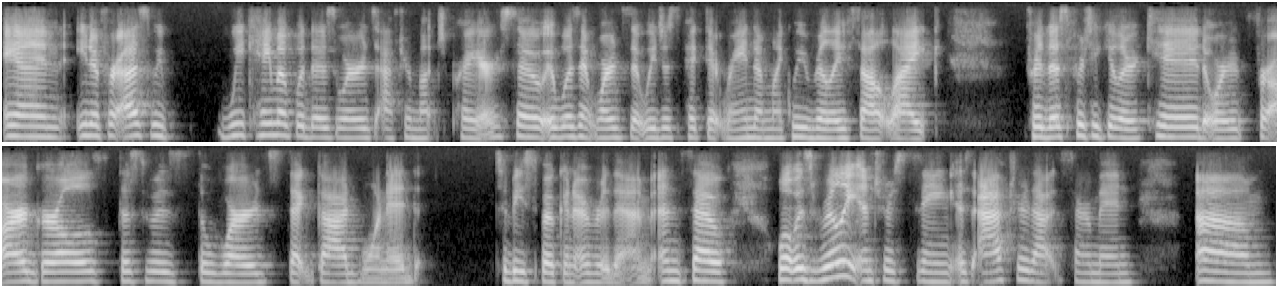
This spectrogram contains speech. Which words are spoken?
And you know, for us, we we came up with those words after much prayer. So it wasn't words that we just picked at random. Like we really felt like for this particular kid or for our girls, this was the words that God wanted to be spoken over them. And so what was really interesting is after that sermon, um,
